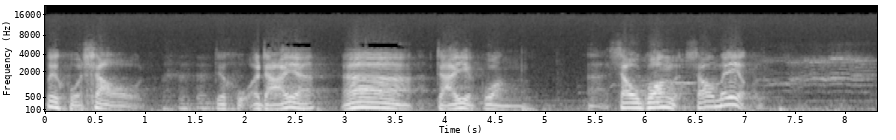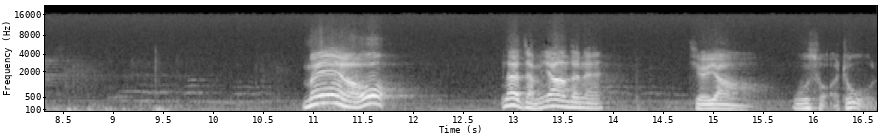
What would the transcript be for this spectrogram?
被火烧了，这火宅呀，啊，宅也光了，啊，烧光了，烧没有了。没有，那怎么样子呢？就要无所住了，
